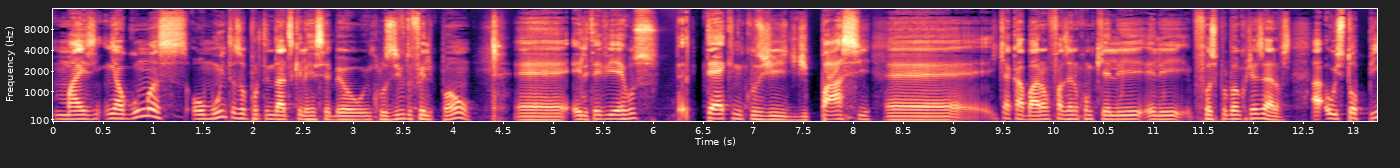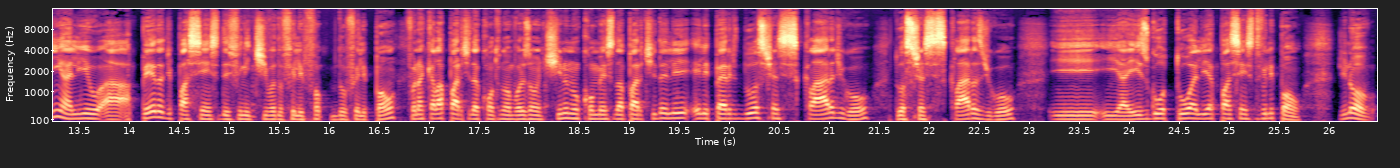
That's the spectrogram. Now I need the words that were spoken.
mas em algumas ou muitas oportunidades que ele recebeu, inclusive do Felipão, é, ele teve erros técnicos de, de passe é, que acabaram fazendo com que ele, ele fosse pro banco de reservas. A, o estopim ali, a, a, perda de paciência definitiva do, Felipão, do Felipão foi naquela partida contra o Novo Horizontino. No começo da partida, ele, ele perde duas chances claras de gol, duas chances claras de gol, e, e aí esgotou ali a paciência do Felipão. De novo,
